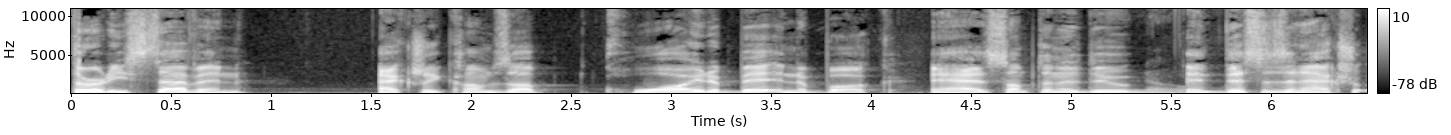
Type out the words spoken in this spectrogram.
37 actually comes up quite a bit in the book. It has something to do No. and this is an actual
